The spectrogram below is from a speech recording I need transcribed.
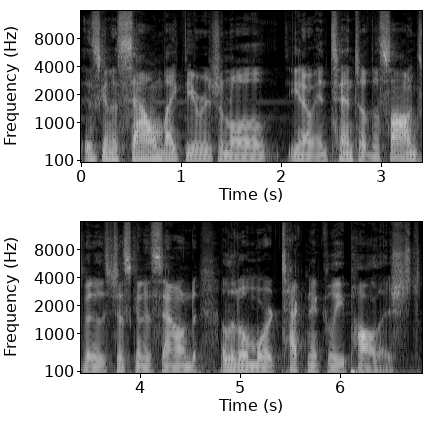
is going to sound like the original, you know, intent of the songs, but it's just going to sound a little more technically polished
